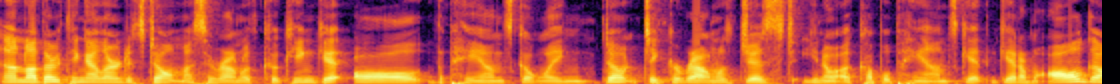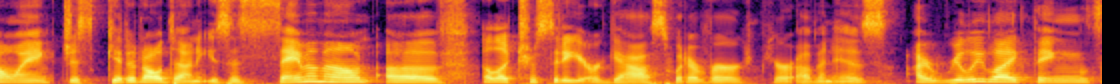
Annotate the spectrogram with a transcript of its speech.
Another thing I learned is don't mess around with cooking. Get all the pans going. Don't dink around with just, you know, a couple pans. Get get them all going. Just get it all done. Use the same amount of electricity or gas, whatever your oven is. I really like things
